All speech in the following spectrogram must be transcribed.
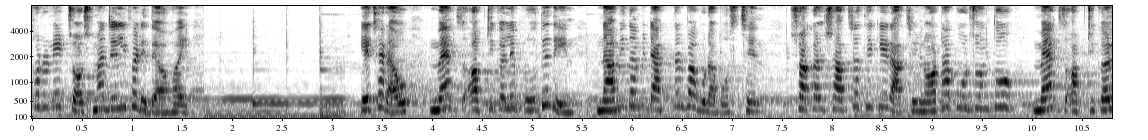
ধরনের চশমা ডেলিভারি দেওয়া হয়। এছাড়াও ম্যাক্স অপটিক্যালে প্রতিদিন নামি দামি ডাক্তারবাবুরা বসছেন। সকাল সাতটা থেকে রাত্রি নটা পর্যন্ত ম্যাক্স অপটিক্যাল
